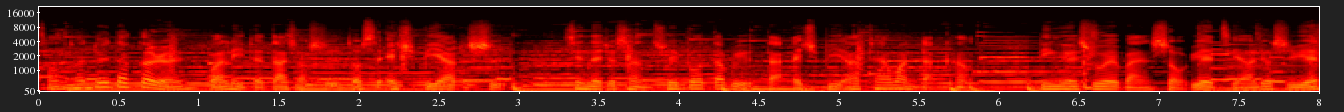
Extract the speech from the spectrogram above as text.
从团队到个人，管理的大小事都是 HBR 的事。现在就上 TripleW 打 HBR Taiwan.com 订阅数位版，首月只要六十元，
